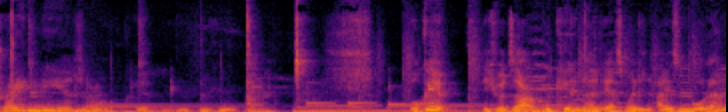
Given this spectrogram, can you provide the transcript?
traden die hier so. Okay. Mhm, mhm. Okay, ich würde sagen, wir killen halt erstmal den Eisengolem.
